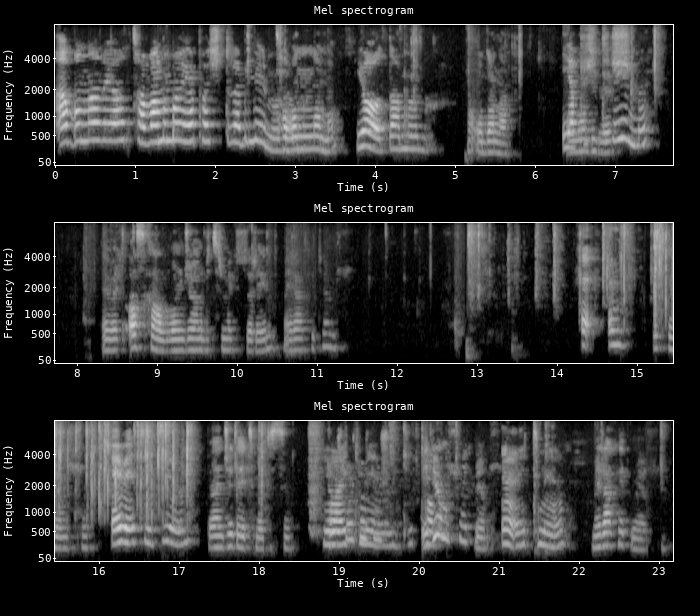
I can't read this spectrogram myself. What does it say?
Aa bunları ya tavanıma yapıştırabilir miyim? Tavanına mı? Yok damama. Ha, odana. Olabilir. Yapıştırayım mı? Evet az kaldı oyuncağını bitirmek üzereyim. Merak ediyor musun? E, e, Etmiyor musun? evet ediyorum. Bence de etmelisin. Yok Dur, dur, dur, etmiyorum. Ediyor musun etmiyor musun? E, etmiyorum. Merak etmiyorsun.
